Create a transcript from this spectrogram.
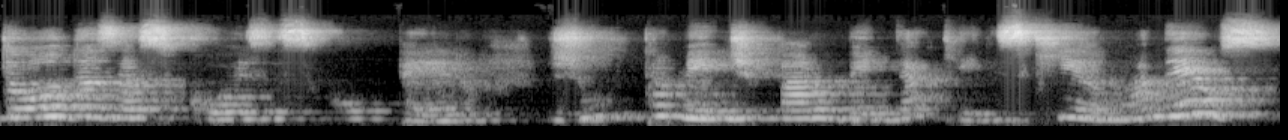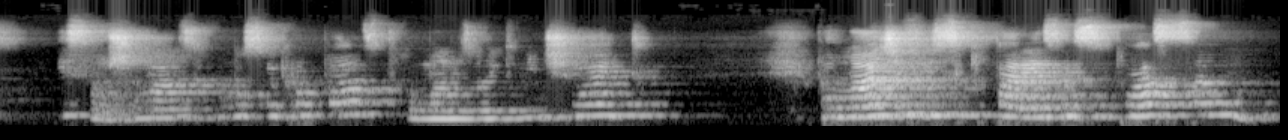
todas as coisas cooperam juntamente para o bem daqueles que amam a Deus e são chamados pelo seu propósito. Romanos 8, 28. Por mais difícil que pareça a situação,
